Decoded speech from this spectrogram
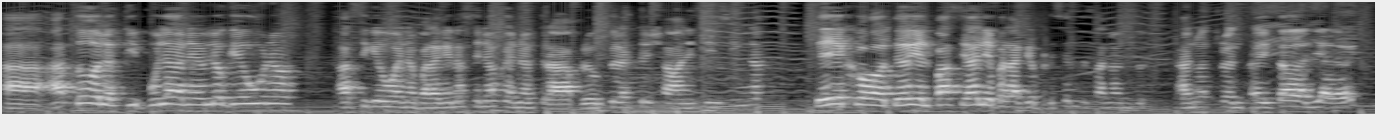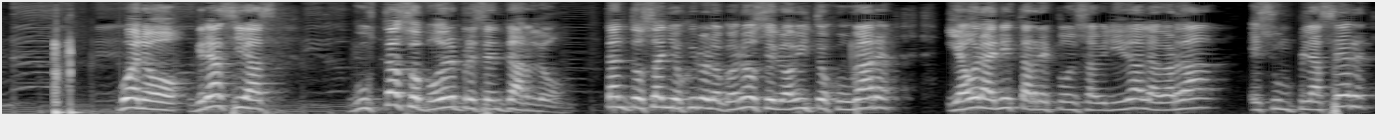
a, todos los estipulados en el bloque 1. Así que bueno, para que no se enoje nuestra productora estrella Vanessa Insigna, te dejo, te doy el pase, Ale, para que presentes a, nuestro entrevistado del día de hoy. Bueno, gracias. Gustazo poder presentarlo. Tantos años que uno lo conoce, lo ha visto jugar y ahora en esta responsabilidad, la verdad, es un placer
